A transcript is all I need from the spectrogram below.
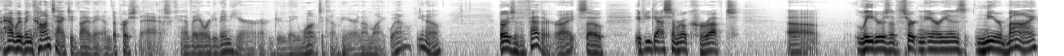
have we been contacted by them? The person to ask, have they already been here or do they want to come here? And I'm like, well, you know, birds of a feather, right? So if you got some real corrupt uh, leaders of certain areas nearby,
